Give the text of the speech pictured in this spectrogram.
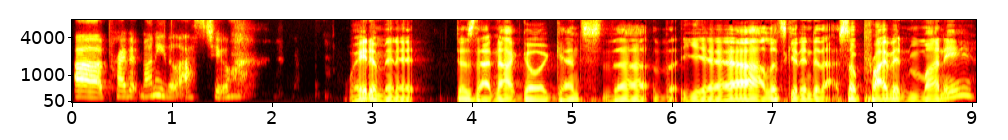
Uh, private money, the last two. Wait a minute. Does that not go against the, the yeah, let's get into that. So private money?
